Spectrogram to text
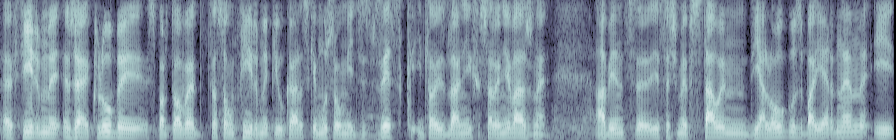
e, firmy, że kluby sportowe to są firmy piłkarskie, muszą mieć zysk i to jest dla nich szalenie ważne. A więc e, jesteśmy w stałym dialogu z Bayernem i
